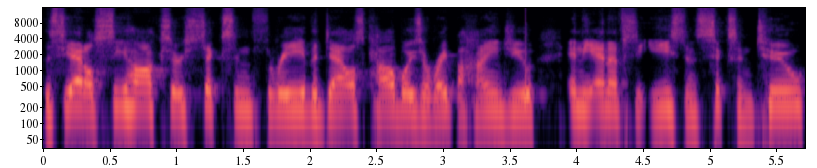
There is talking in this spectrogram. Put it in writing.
The Seattle Seahawks are 6 and 3, the Dallas Cowboys are right behind you in the NFC East and 6 and 2.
